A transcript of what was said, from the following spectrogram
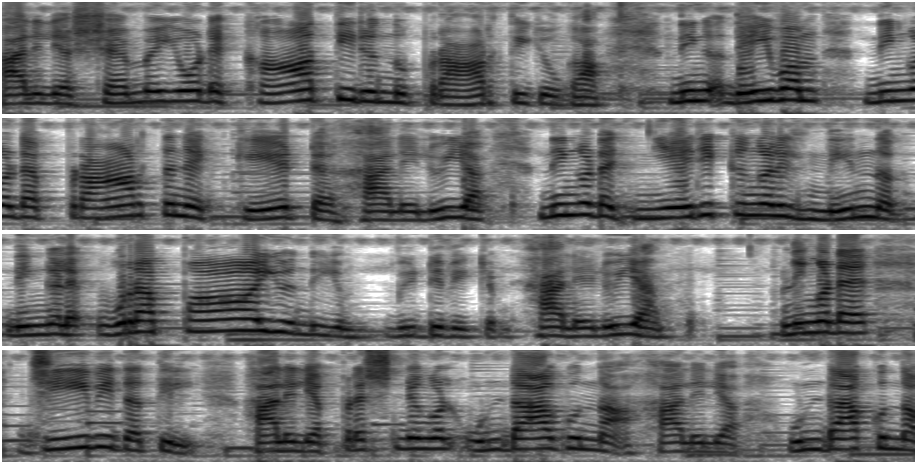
ഹാലിലെ ക്ഷമയോടെ കാത്തിരുന്നു പ്രാർത്ഥിക്കുക. ദൈവം നിങ്ങളുടെ പ്രാർത്ഥന കേട്ട് ഹാലലുയ. നിങ്ങളുടെ ഞെരുക്കങ്ങളിൽ നിന്ന് നിങ്ങളെ ഉറപ്പായും എന്തെയും വിടുവിക്കും. ഹാലലുയ നിങ്ങളുടെ ജീവിതത്തിൽ ഹാലില്യ പ്രശ്നങ്ങൾ ഉണ്ടാകുന്ന ഹാലില്യ ഉണ്ടാക്കുന്ന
